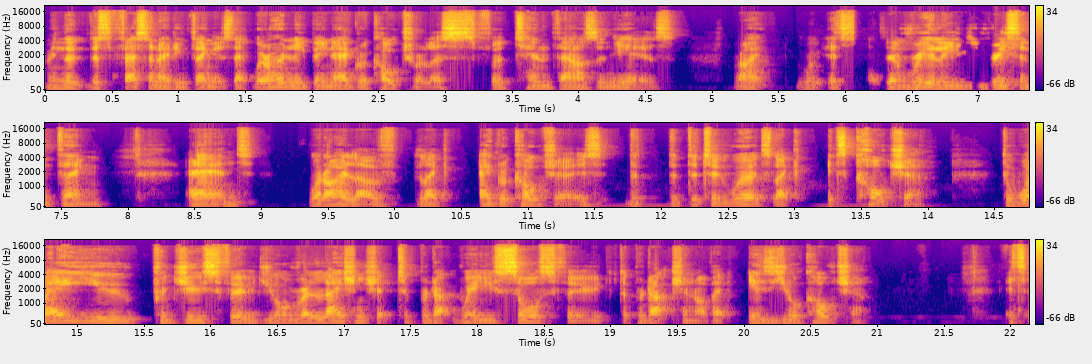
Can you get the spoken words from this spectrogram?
I mean, the, this fascinating thing is that we're only been agriculturalists for ten thousand years, right? It's a really recent thing, and what I love, like agriculture, is the, the, the two words, like it's culture the way you produce food, your relationship to product, where you source food, the production of it is your culture. It's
